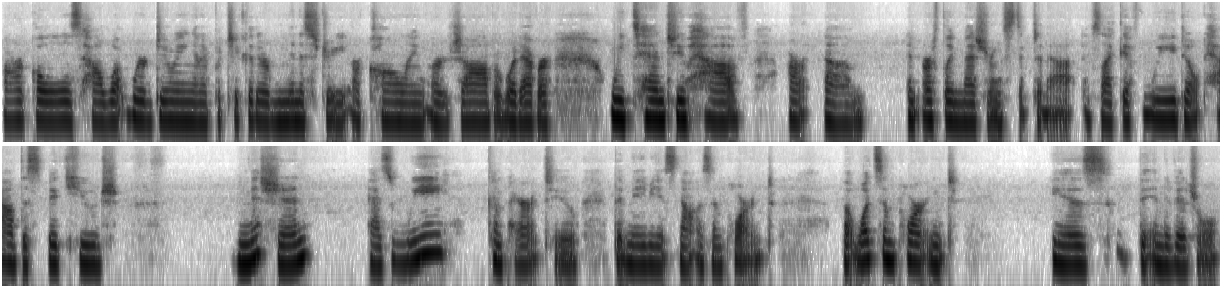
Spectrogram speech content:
our goals, how what we're doing in a particular ministry or calling or job or whatever, we tend to have our um, an earthly measuring stick to that. It's like if we don't have this big, huge mission as we compare it to, that maybe it's not as important. But what's important is the individual.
